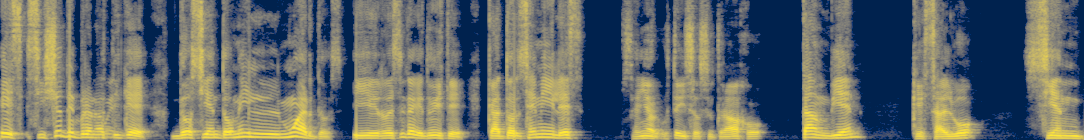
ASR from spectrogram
Es, si yo te pronostiqué 200.000 muertos y resulta que tuviste 14.000, es, señor, usted hizo su trabajo tan bien que salvó 100,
